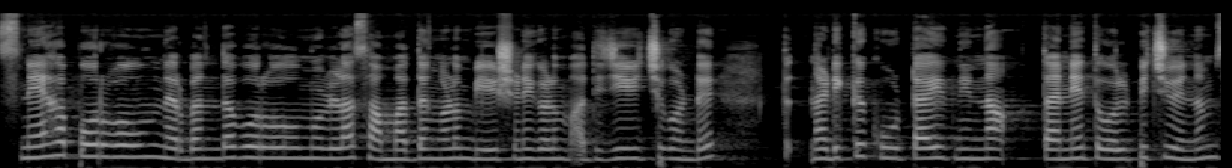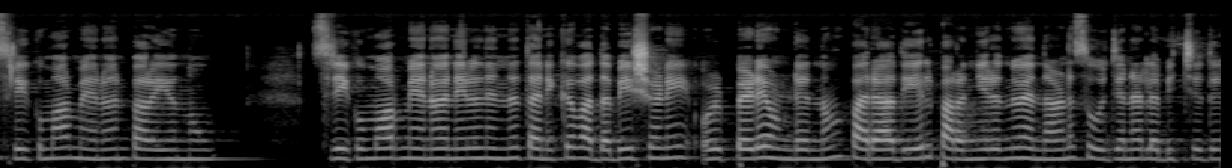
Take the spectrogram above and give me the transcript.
സ്നേഹപൂർവവും നിർബന്ധപൂർവവുമുള്ള സമ്മർദ്ദങ്ങളും ഭീഷണികളും അതിജീവിച്ചുകൊണ്ട് നടിക്ക് കൂട്ടായി നിന്ന തന്നെ തോൽപ്പിച്ചുവെന്നും ശ്രീകുമാർ മേനോൻ പറയുന്നു. ശ്രീകുമാർ മേനോനിൽ നിന്ന് തനിക്ക് വധഭീഷണി ഉൾപ്പെടെ ഉണ്ടെന്നും പരാതിയിൽ പറഞ്ഞിരുന്നു എന്നാണ് സൂചന ലഭിച്ചത്.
